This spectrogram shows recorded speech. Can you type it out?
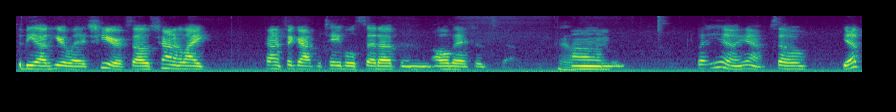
to be out here last year, so I was trying to like kind of figure out the table setup and all that good stuff. Yeah. Um, but yeah, yeah. So Yep.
